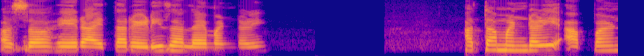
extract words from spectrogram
असं हे रायता रेडी झालंय मंडळी. आता मंडळी आपण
